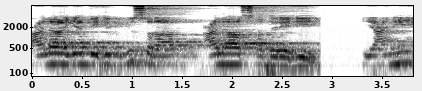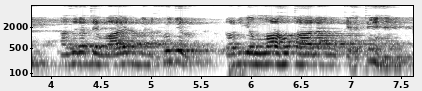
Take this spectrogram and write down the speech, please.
على يده اليسرى على صدره۔ یعنی حضرت وائل بن حجر رضی اللہ تعالیٰ عنہ کہتے ہیں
